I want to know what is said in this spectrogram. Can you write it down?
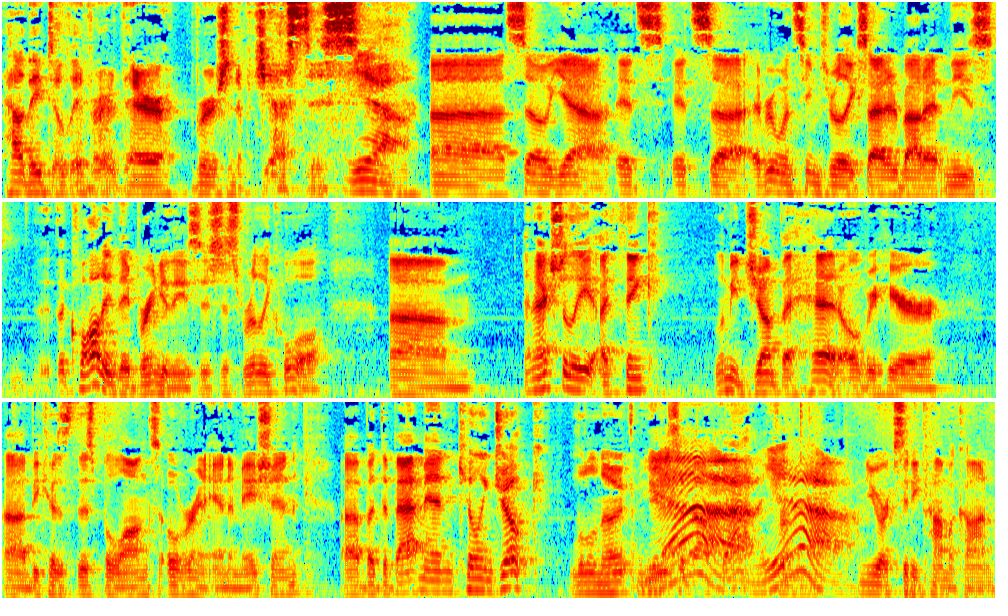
how they deliver their version of justice. Yeah. Uh, so yeah, it's it's uh, everyone seems really excited about it, and these the quality they bring to these is just really cool. Um, and actually, I think let me jump ahead over here uh, because this belongs over in animation. Uh, but the Batman Killing Joke, little note news Yeah, about that. yeah. New York City Comic Con.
